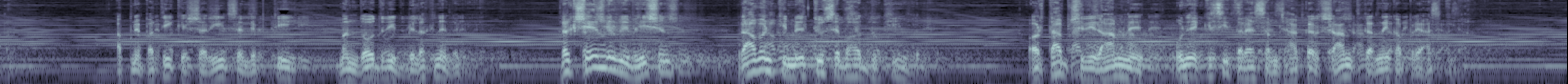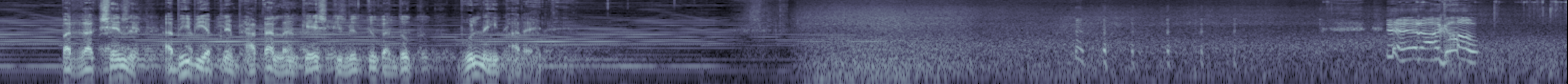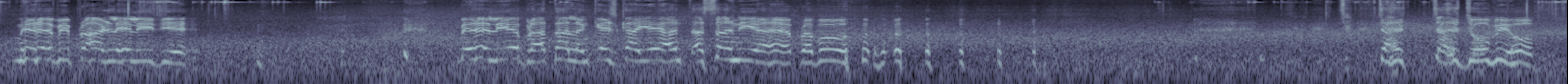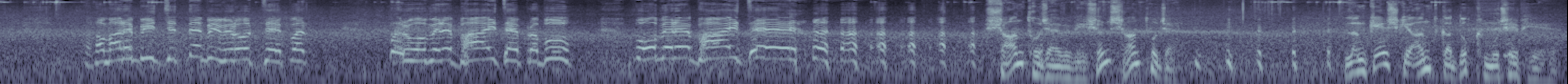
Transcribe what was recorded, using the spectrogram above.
अपने पति के शरीर से लिपटी मंदोदरी बिलखने लगी। रक्षेंद्र विभीषण रावण की मृत्यु से बहुत दुखी हुए। और तब श्री राम ने उन्हें किसी तरह समझाकर शांत करने का प्रयास किया। पर रक्षेंद्र अभी भी अपने भ्राता लंकेश की मृत्यु का दुख भूल नहीं पा रहे थे। राघव, मेरे भी प्राण ले लीजिए। मेरे लिए भ्राता लंकेश का ये अंत असहनीय है, प्रभु। चाहे चाहे जो भी हो, हमारे बीच जितने भी विरोध थे, पर पर वो मेरे भाई थे, प्रभु। वो मेरे भाई थे। शांत हो जाए विभीषण, शांत हो जाए। लंकेश के अंत का दुख मुझे भी है।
